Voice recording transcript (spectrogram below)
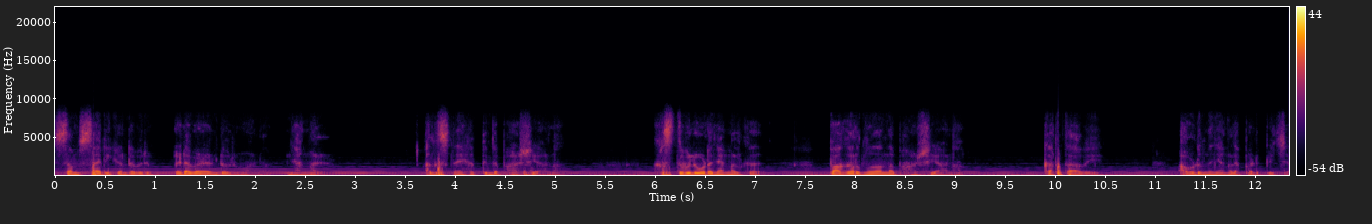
സംസാരിക്കേണ്ടവരും ഇടപെടേണ്ടവരുമാണ് ഞങ്ങൾ. അത് സ്നേഹത്തിന്റെ ഭാഷയാണ്. ക്രിസ്തുവിലൂടെ ഞങ്ങൾക്ക് പകർന്നു തന്ന ഭാഷയാണ് കർത്താവെ അവിടുന്ന് ഞങ്ങളെ പഠിപ്പിച്ച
